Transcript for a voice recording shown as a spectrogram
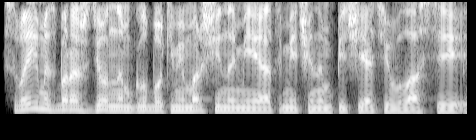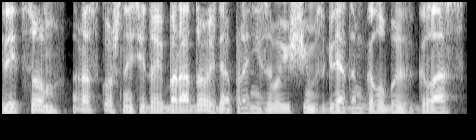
Своим изборожденным глубокими морщинами и отмеченным печатью власти лицом, роскошной седой бородой да пронизывающим взглядом голубых глаз,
